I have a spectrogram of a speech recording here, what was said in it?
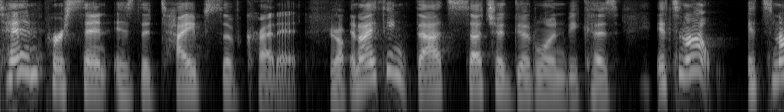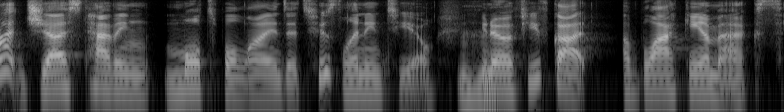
10% is the types of credit. Yep. And I think that's such a good one because it's not it's not just having multiple lines, it's who's lending to you. You Mhm. know, if you've got a black Amex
